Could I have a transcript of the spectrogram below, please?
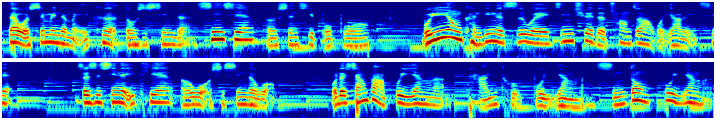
在我生命的每一刻都是新的、新鲜而生气勃勃。我运用肯定的思维，精确地创造我要的一切。这是新的一天，而我是新的我。我的想法不一样了，谈吐不一样了，行动不一样了，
